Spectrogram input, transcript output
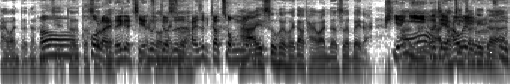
台湾的那个的的后来的一个结论就是还是比较中庸，还是会回到台湾的设备来，便宜而且有竞争力的。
